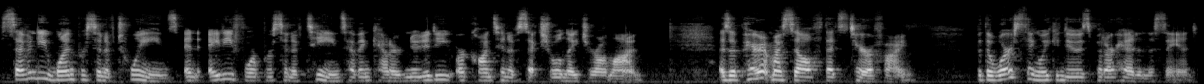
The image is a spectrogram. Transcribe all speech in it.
71% of tweens and 84% of teens have encountered nudity or content of sexual nature online. As a parent myself, that's terrifying. But the worst thing we can do is put our head in the sand.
